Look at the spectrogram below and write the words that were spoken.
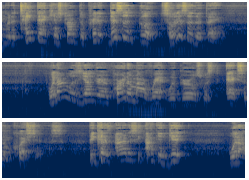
able to take that constructive critic. This is look. So this is the thing. When I was younger, part of my rap with girls was asking them questions because honestly, I could get what I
